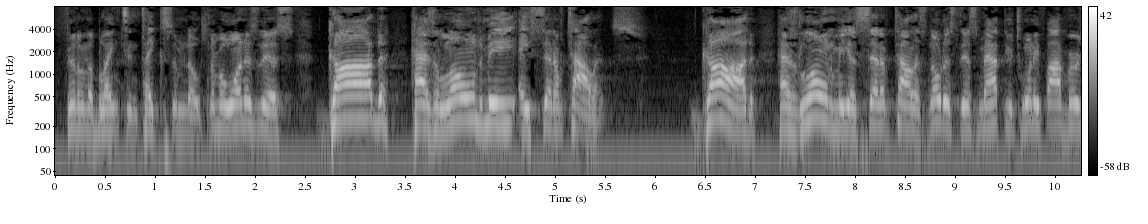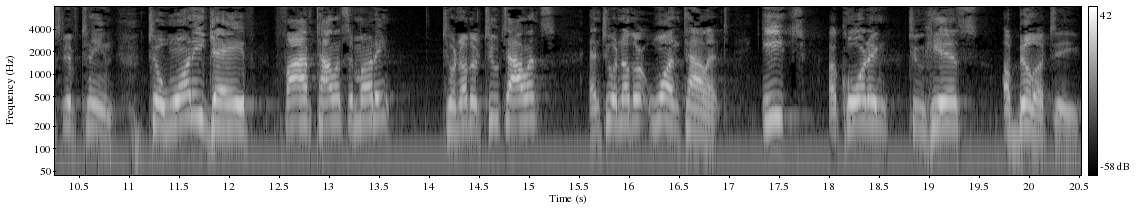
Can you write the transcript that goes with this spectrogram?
Fill in the blanks and take some notes. Number one is this. God has loaned me a set of talents. God has loaned me a set of talents. Notice this, Matthew 25 verse 15. To one he gave five talents of money, to another two talents, and to another one talent, each according to his ability.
